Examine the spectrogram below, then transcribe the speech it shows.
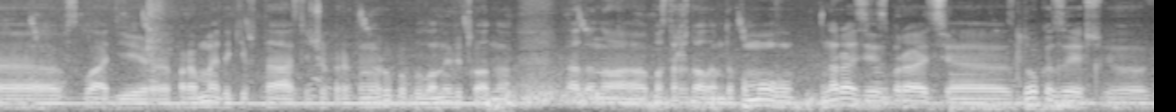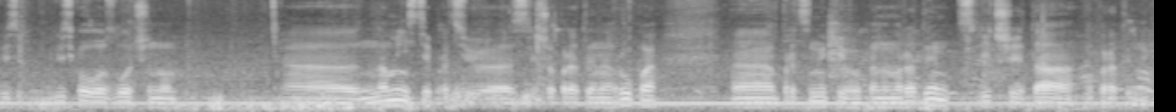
в складі парамедиків та слідчо-оперативної групи було невідкладно надано постраждалим допомогу. Наразі збираються е, докази е, військового злочину. Е, На місці працює слідчо-оперативна група, е, працівників ОП номер 1 слідчі та оперативники.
